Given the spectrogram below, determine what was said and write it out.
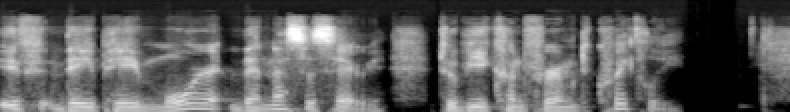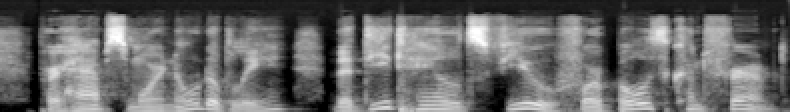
if they pay more than necessary to be confirmed quickly. Perhaps more notably, the details view for both confirmed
